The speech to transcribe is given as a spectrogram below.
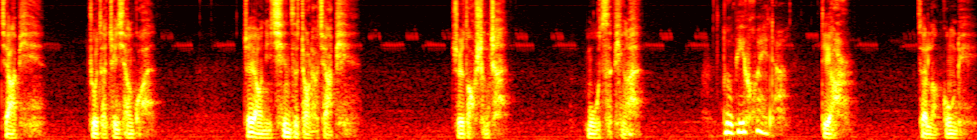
佳嫔住在真香馆，朕要你亲自照料佳嫔，直到生产，母子平安。奴婢会的。第二，在冷宫里，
